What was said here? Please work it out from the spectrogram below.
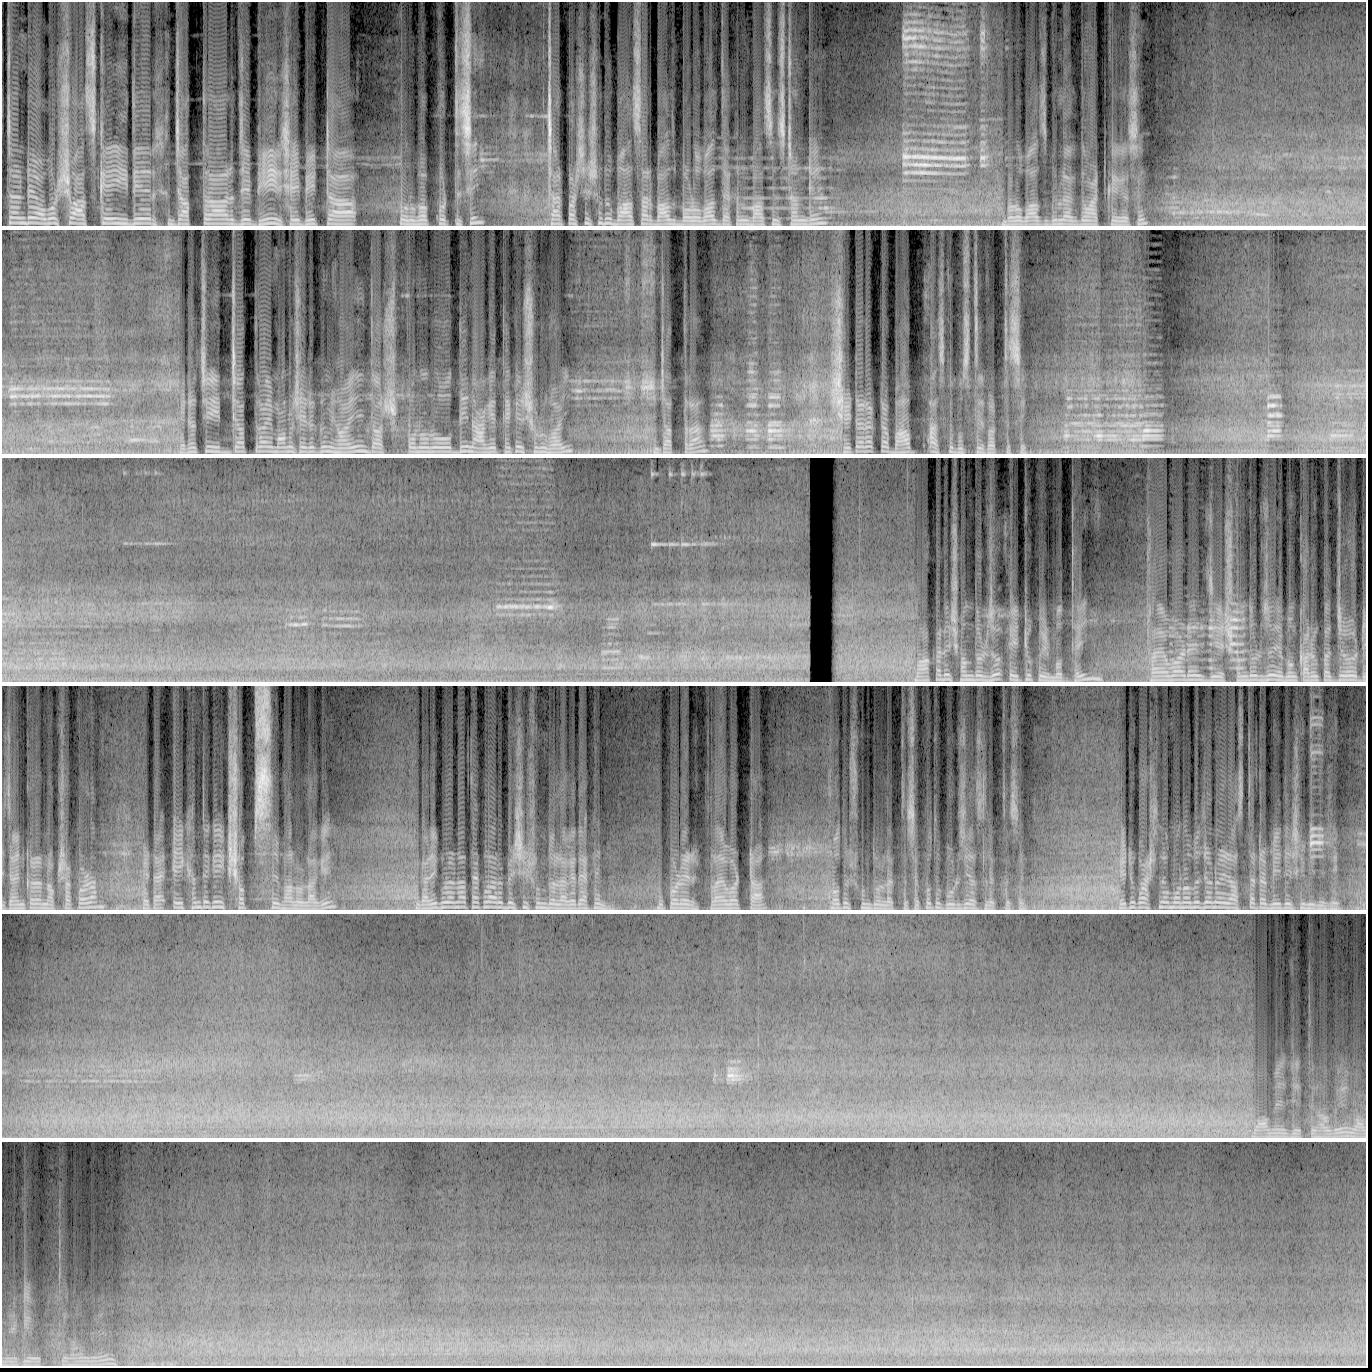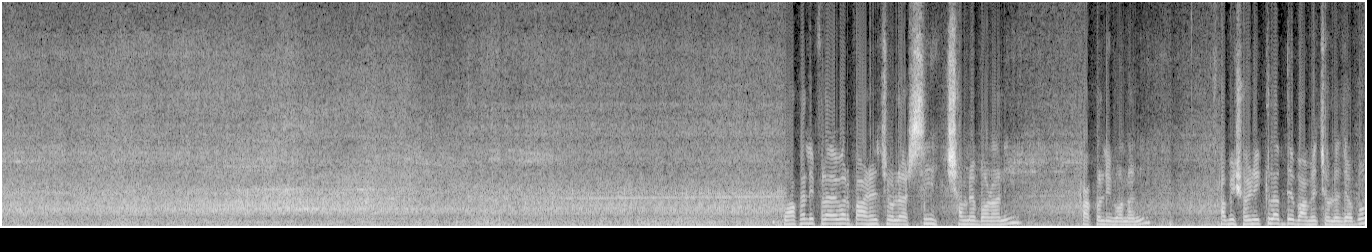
স্ট্যান্ডে অবশ্য আজকে ঈদের যাত্রার যে ভিড়, সেই ভিড়টা অনুভব করতেছি। চারপাশে শুধু বাস আর বাস, বড় বাস, দেখেন বাস স্ট্যান্ডে। বড় বাসগুলো একদম আটকে গেছে। এটা হচ্ছে ঈদ যাত্রায় মানুষ এরকমই হয়, দশ পনেরো দিন আগে থেকে শুরু হয় যাত্রা। সেটার একটা ভাব আজকে বুঝতে পারতেছি। মহাকালীর সৌন্দর্য এইটুকুর মধ্যেই। ফ্লাইওভারের যে সৌন্দর্য এবং কারুকার্য ডিজাইন করা, নকশা করা, এটা এইখান থেকেই সবচেয়ে ভালো লাগে। গাড়িগুলো না থাকলে আরও বেশি সুন্দর লাগে, দেখেন। উপরের ফ্লাইওভারটা কত সুন্দর লাগতেছে, কত গর্জিয়াস লাগতেছে। এটুকু আসলে মনে হবে যেন এই রাস্তাটা বিদেশি বিদেশি বামে যেতে হবে, বামে গিয়ে উঠতে হবে। মহাখালী ফ্লাইওভার পার হয়ে চলে আসছি সামনে বনানি, কাকলি বনানি। আমি সৈনিক ক্লাব দিয়ে বামে চলে যাব।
